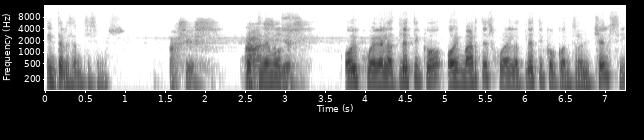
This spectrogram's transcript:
interesantísimos. Así es. Ya Así tenemos- es. Hoy juega el Atlético, hoy martes juega el Atlético contra el Chelsea.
